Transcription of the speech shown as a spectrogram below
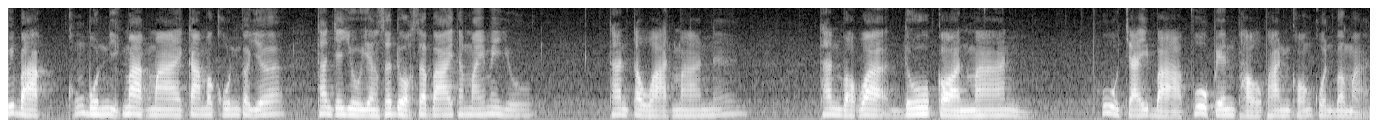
วิบาก ของบุญอีกมากมาย กรรมคุณก็เยอะ ท่านจะอยู่อย่างสะดวกสบายทำไมไม่อยู่ ท่านตวาดมานนะท่านบอกว่าดูก่อนมานผู้ใจบาปผู้เป็นเผ่าพันธุ์ของคนประมาท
